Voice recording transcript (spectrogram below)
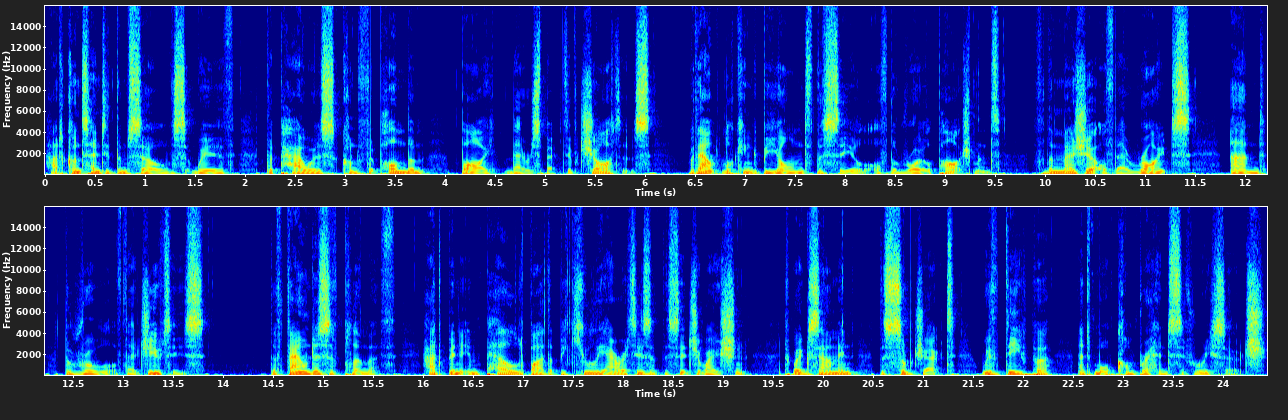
had contented themselves with the powers conferred upon them by their respective charters, without looking beyond the seal of the royal parchment for the measure of their rights and the rule of their duties. The founders of Plymouth had been impelled by the peculiarities of the situation to examine the subject with deeper and more comprehensive research.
